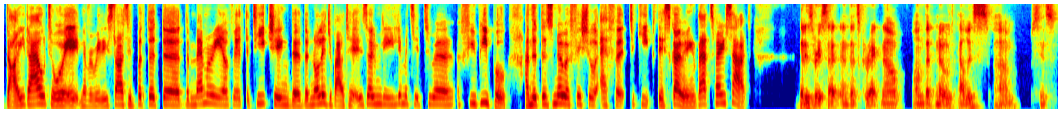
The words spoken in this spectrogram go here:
died out or it never really started but the the the memory of it the teaching the the knowledge about it is only limited to a, a few people and that there's no official effort to keep this going. That's very sad. That is very sad and that's correct. Now on that note alice um, since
